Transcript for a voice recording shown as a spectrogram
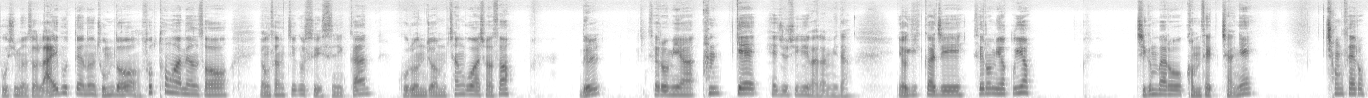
보시면서 라이브 때는 좀 더 소통하면서 영상 찍을 수 있으니까 그런 점 참고하셔서 늘 세로미와 함께 해주시기 바랍니다. 여기까지 세로미였고요. 지금 바로 검색창에 청세로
